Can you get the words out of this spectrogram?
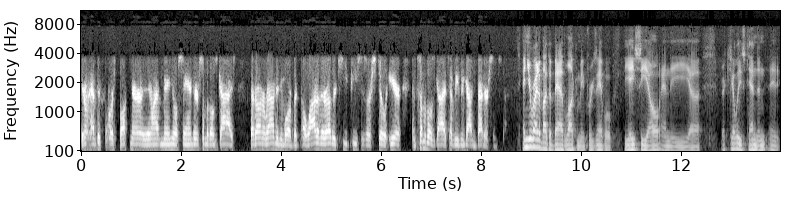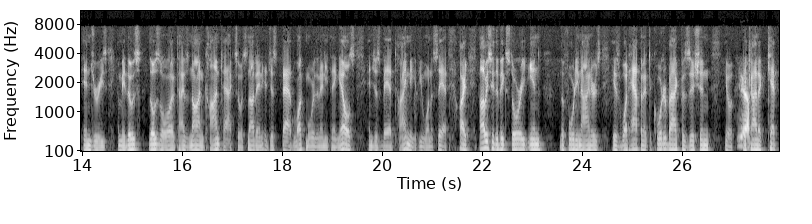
they don't have DeForest Buckner, they don't have Emmanuel Sanders, some of those guys that aren't around anymore. But a lot of their other key pieces are still here, and some of those guys have even gotten better since then. And you're right about the bad luck. I mean, for example, the ACL and the uh, Achilles tendon injuries. I mean, those those are a lot of times non-contact, so it's not any, it's just bad luck more than anything else, and just bad timing, if you want to say it. All right. Obviously, the big story in the 49ers is what happened at the quarterback position. You know, Yeah. they kind of kept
